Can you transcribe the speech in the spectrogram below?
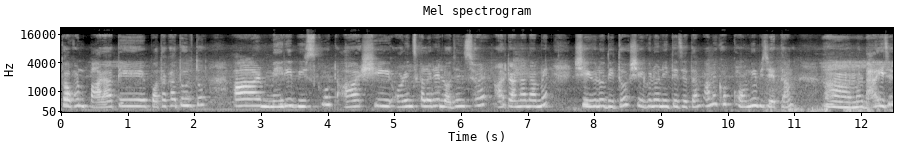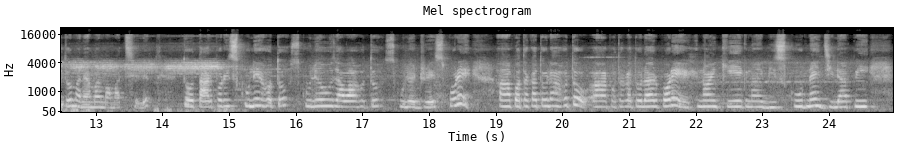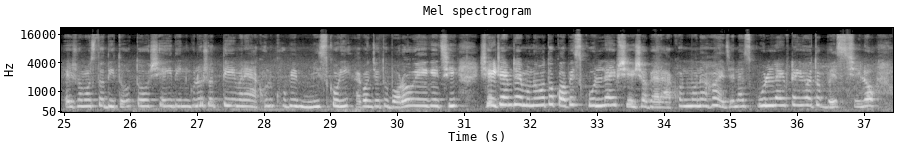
তখন পাড়াতে পতাকা তুলতো আর মেরি বিস্কুট আর সেই অরেঞ্জ কালারের লজেন্স হয়, আর টানা দামে সেগুলো দিত, সেগুলো নিতে যেতাম। আমি খুব কমই যেতাম। আমার ভাই যেত মানে আমার মামার ছেলে। তো তারপরে স্কুলে হতো, স্কুলেও যাওয়া হতো স্কুলের ড্রেস পরে পতাকা তোলা হতো পতাকা তোলার পরে নয় কেক, নয় বিস্কুট, নয় জিলাপি, এই সমস্ত দিত। তো সেই দিনগুলো সত্যি মানে এখন খুবই মিস করি। এখন যেহেতু বড় হয়ে গেছি, সেই টাইমটায় মনে হতো কবে স্কুল লাইফ শেষ হবে। আর এখন মনে হয় যে না স্কুল লাইফটাই হয়তো বেস্ট ছিল।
